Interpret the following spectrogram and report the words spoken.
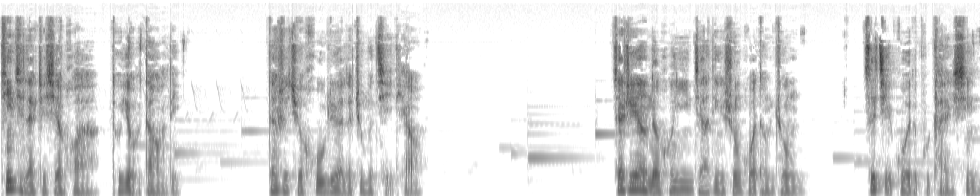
听起来这些话都有道理，但是却忽略了这么几条。在这样的婚姻家庭生活当中，自己过得不开心，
